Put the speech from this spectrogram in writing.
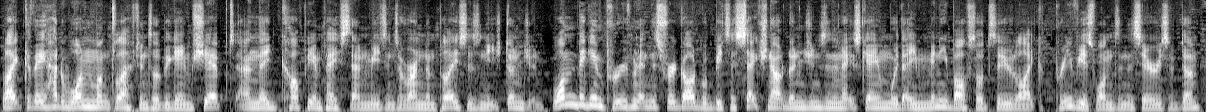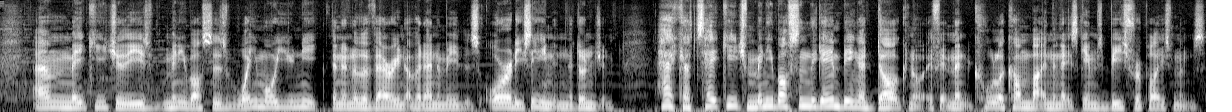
Like, they had one month left until the game shipped, and they'd copy and paste enemies into random places in each dungeon. One big improvement in this regard would be to section out dungeons in the next game with a mini boss or two, like previous ones in the series have done, and make each of these mini bosses way more unique than another variant of an enemy that's already seen in the dungeon. Heck, I'd take each mini boss in the game being a Darknut if it meant cooler combat in the next game's beast replacements.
